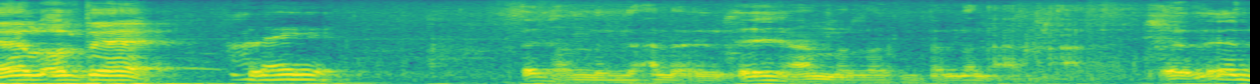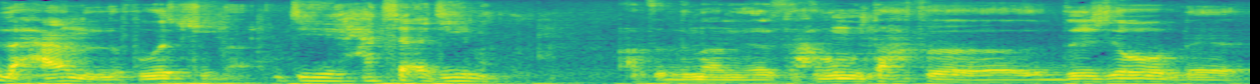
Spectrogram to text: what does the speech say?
إيه اللي قلت إيه؟ على إيه؟ إيه يا عم اللي على إيه يا عم الله اللي إيه اللي حامل اللي في وشه ده؟ دي حادثة قديمة هتصدقني سحبوه من تحت دي جو ولا؟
